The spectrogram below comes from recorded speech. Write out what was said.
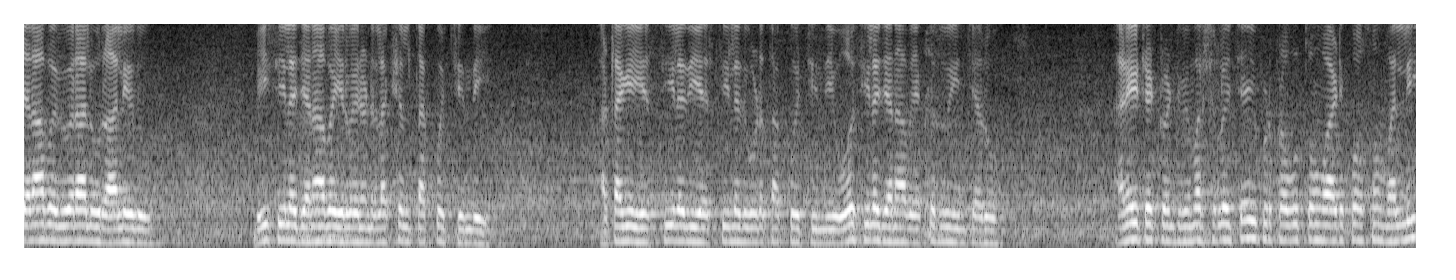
జనాభా వివరాలు రాలేదు. బీసీల జనాభా ఇరవై రెండు లక్షలు తక్కువ వచ్చింది. అట్లాగే ఎస్సీలది ఎస్టీలది కూడా తక్కువ వచ్చింది. ఓసీల జనాభా ఎక్కువ చూపించారు అనేటటువంటి విమర్శలు వచ్చాయి. ఇప్పుడు ప్రభుత్వం వాటి కోసం మళ్ళీ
